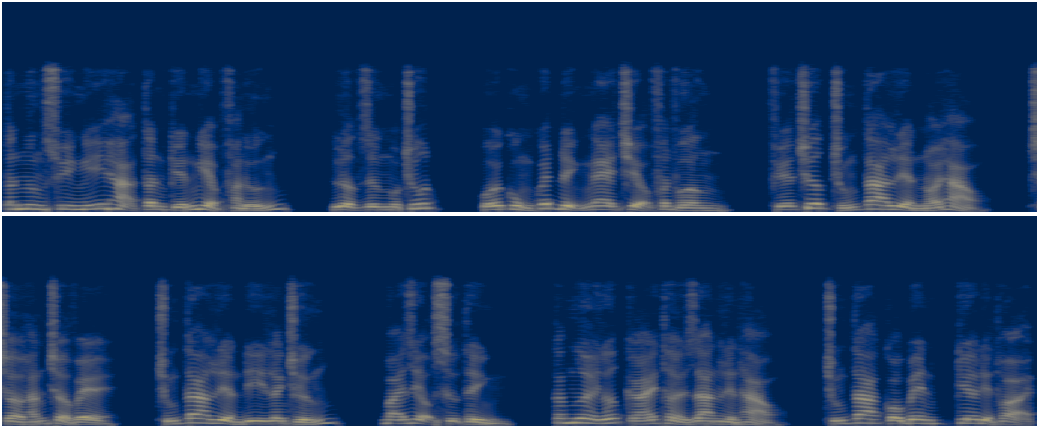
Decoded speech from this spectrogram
Tân ngưng suy nghĩ hạ tân kiến nghiệp phản ứng, lược dừng một chút, cuối cùng quyết định nghe triệu phân phương, phía trước chúng ta liền nói hảo, chờ hắn trở về, chúng ta liền đi lanh chứng, bãi rượu sự tình, các ngươi ước cái thời gian liền hảo, chúng ta có bên kia điện thoại,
